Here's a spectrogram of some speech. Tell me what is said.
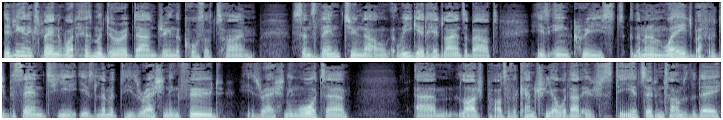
if you can explain what has Maduro done during the course of time since then to now? We get headlines about he's increased the minimum wage by 50%. He is limit, he's rationing food. He's rationing water um, large parts of the country are without electricity at certain times of the day.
